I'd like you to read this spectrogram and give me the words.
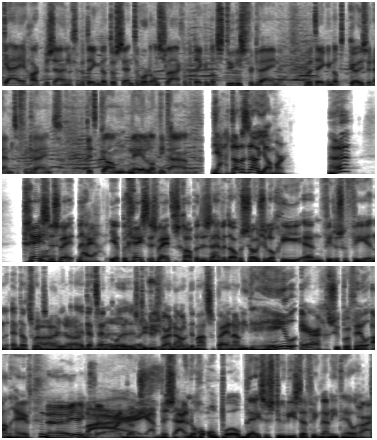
keihard bezuinigd. Dat betekent dat docenten worden ontslagen. Dat betekent dat studies verdwijnen. Dat betekent dat keuzeruimte verdwijnt. Dit kan Nederland niet aan. Ja, dat is nou jammer. Hè? Geesteswet nou ja, je hebt geesteswetenschappen, dan zijn we het over sociologie en filosofie en, en dat soort. Ah, ja. Dat zijn Ja, ja, ja. studies waar nou de maatschappij nou niet heel erg superveel aan heeft. Nee, ik maar dat... ja, bezuinigen op, op deze studies, dat vind ik nou niet heel raar.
